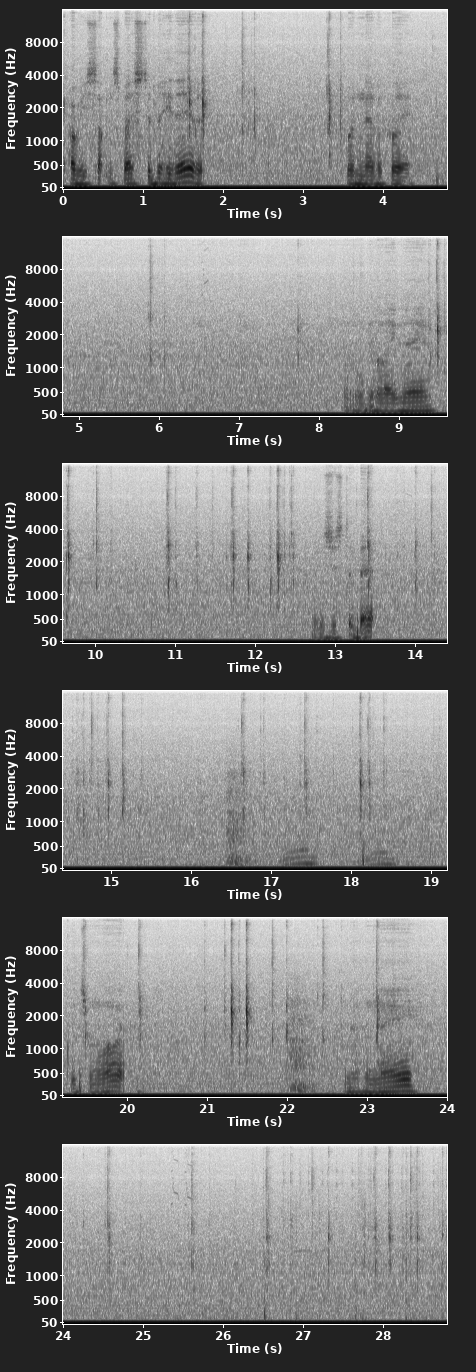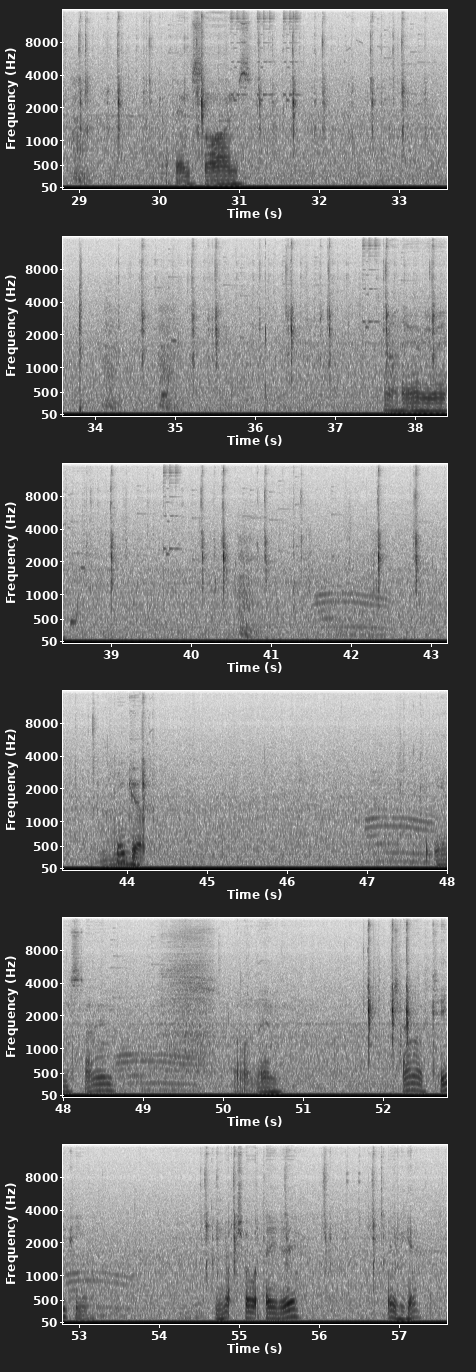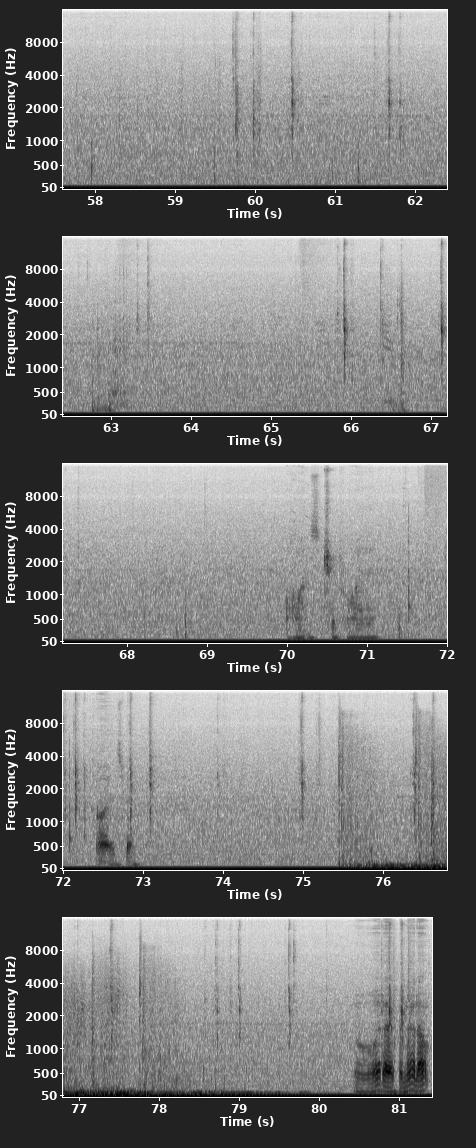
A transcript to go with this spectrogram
probably something supposed to be there, but wouldn't have a clue. A little bit of leg there. It was just a bat. Glitching light. Nothing there. Got them slimes. Oh, they're everywhere. Daedrop. Could stone. I want them. Charm of keeping. I'm not sure what they do. There we go. Oh, there's a there. Oh. Oh, open that up.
